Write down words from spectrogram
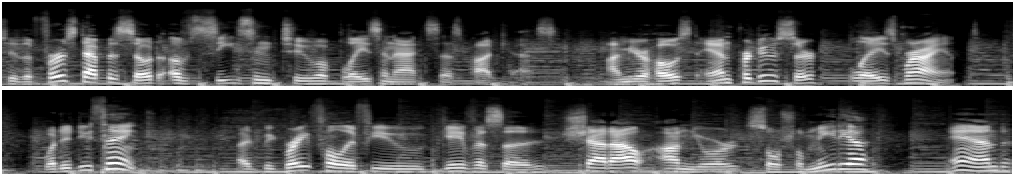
to the first episode of Season 2 of Blazin Access Podcast. I'm your host and producer, Blaze Bryant. What did you think? I'd be grateful if you gave us a shout out on your social media and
